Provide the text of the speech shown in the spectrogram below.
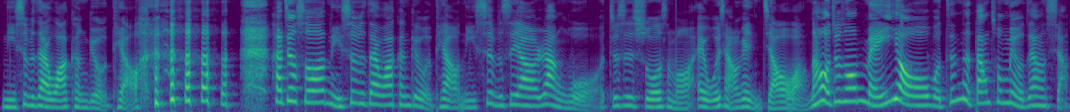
你是不是在挖坑给我跳？” 他就说：“你是不是在挖坑给我跳？你是不是要让我就是说什么？哎，我想要跟你交往。”然后我就说：“没有，我真的当初没有这样想。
